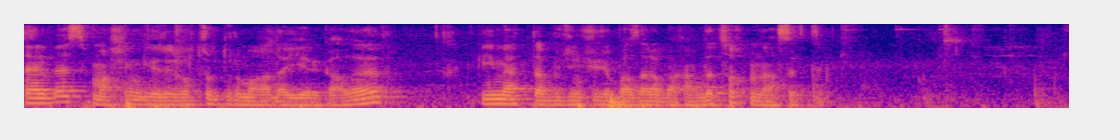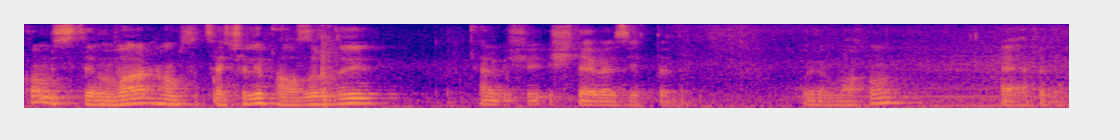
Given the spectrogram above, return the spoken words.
Sərbəst maşın girir, oturub durmağa da yer qalır. Qiymət də bugünkü gün bazara baxanda çox münasibdir. Kombi sistemi var, hamısı çəkilib, hazırdır. Hər bir şey işləyə vəziyyətdədir. Buyurun baxın, həyətidir.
